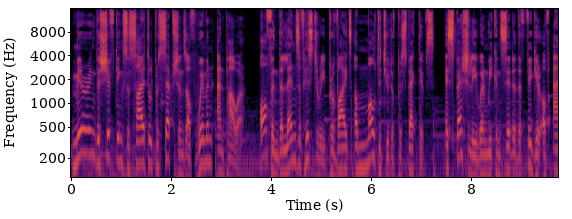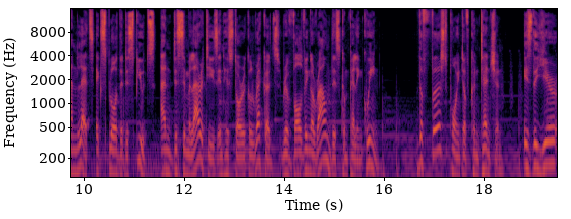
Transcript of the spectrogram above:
mirroring the shifting societal perceptions of women and power. Often, the lens of history provides a multitude of perspectives, especially when we consider the figure of Anne Let's explore the disputes and dissimilarities in historical records revolving around this compelling queen. The first point of contention is the year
